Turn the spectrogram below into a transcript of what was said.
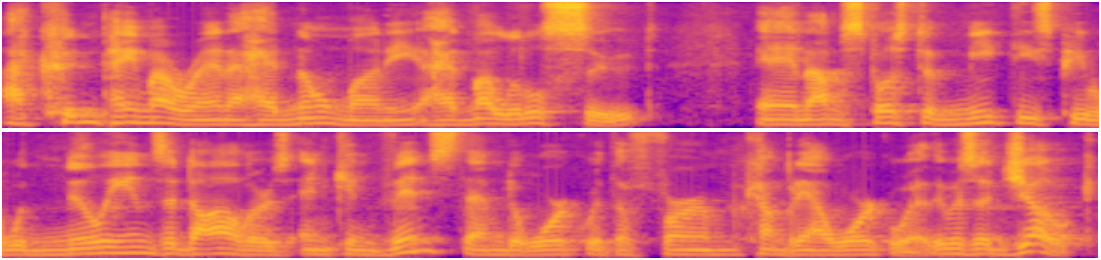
I couldn't pay my rent. I had no money. I had my little suit. And I'm supposed to meet these people with millions of dollars and convince them to work with the firm company I work with. It was a joke.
